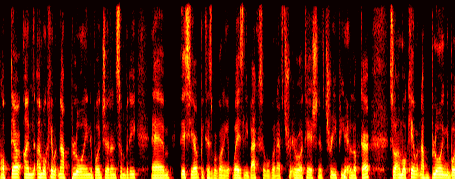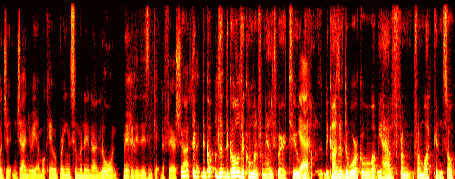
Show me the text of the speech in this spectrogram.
up there. I'm I'm okay with not blowing the budget on somebody um this year because we're going to get Wesley back, so we're going to have three, a rotation of three people up there. So I'm okay with not blowing the budget in January. I'm okay with bringing someone in on loan, maybe that isn't getting a fair shot. the, the, goals, the goals are coming from elsewhere too, Yeah. because, because of the work of what we have from from Watkins. So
